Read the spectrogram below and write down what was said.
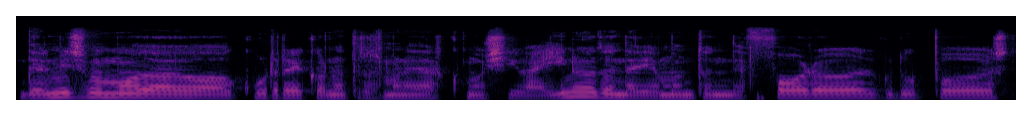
Del mismo modo ocurre con otras monedas como Shiba Inu, donde había un montón de foros, grupos,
